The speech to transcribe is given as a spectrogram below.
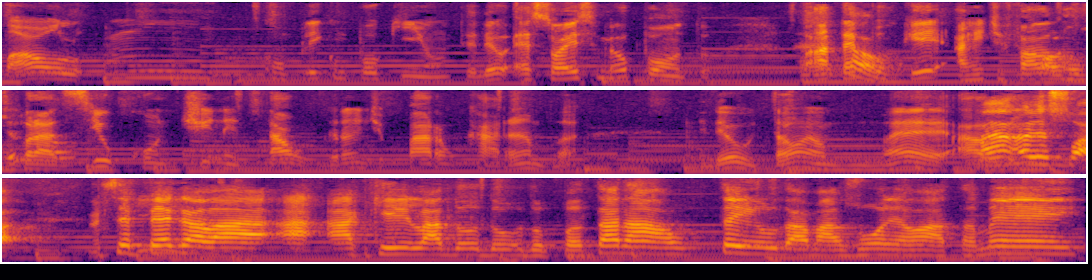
Paulo, hum, complica um pouquinho, entendeu? É só esse meu ponto. É, Até então, porque a gente fala do Brasil continental grande para um caramba, entendeu? Então é. é Mas, olha só, você pega lá a, aquele lá do, do, do, Pantanal, tem o da Amazônia lá também,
